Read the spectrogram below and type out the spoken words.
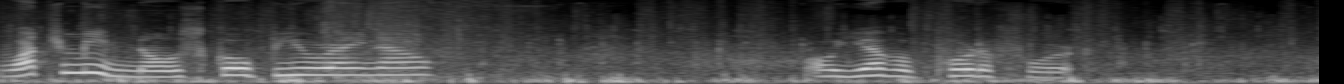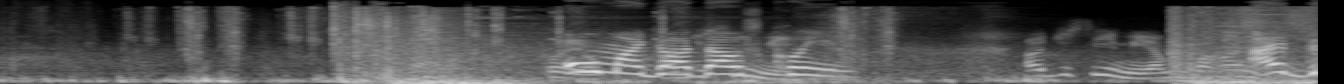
Watch me no scope you right now. Oh, you have a porta fort. Oh, Oh my god, that was me? clean. How'd you see me? I'm behind. I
